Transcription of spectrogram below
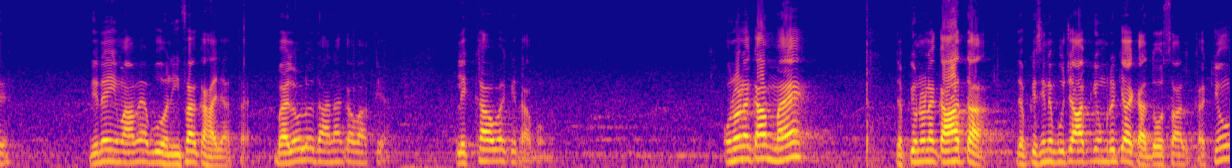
थे, जिन्हें इमाम अबू हनीफ़ा कहा जाता है। बहलोल दाना का वाक़ लिखा हुआ है किताबों में। उन्होंने कहा, मैं जबकि उन्होंने कहा था, जब किसी ने पूछा, आपकी उम्र क्या कहा, दो साल। का क्यों?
